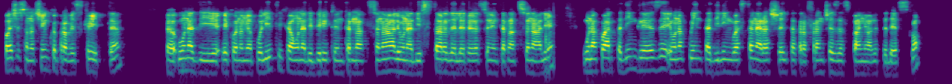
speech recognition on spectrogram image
Poi ci sono cinque prove scritte, eh, una di economia politica, una di diritto internazionale, una di storia delle relazioni internazionali, una quarta di inglese e una quinta di lingua straniera scelta tra francese, spagnolo e tedesco.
